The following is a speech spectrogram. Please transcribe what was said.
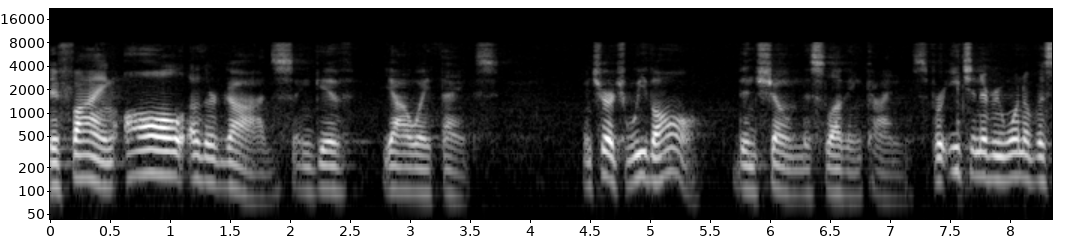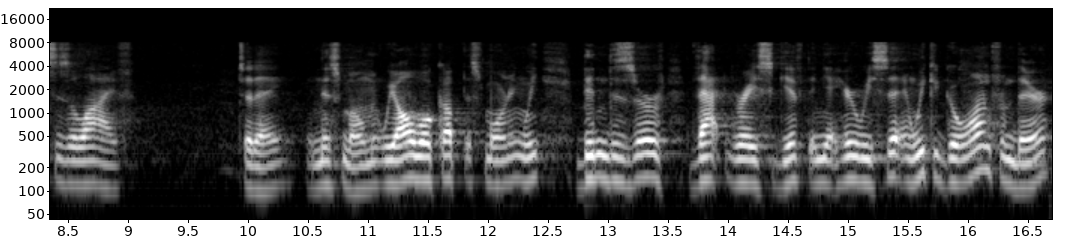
defying all other gods, and give Yahweh thanks. In church, we've all been shown this loving kindness. For each and every one of us is alive today, in this moment. We all woke up this morning. We didn't deserve that grace gift, and yet here we sit, and we could go on from there,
